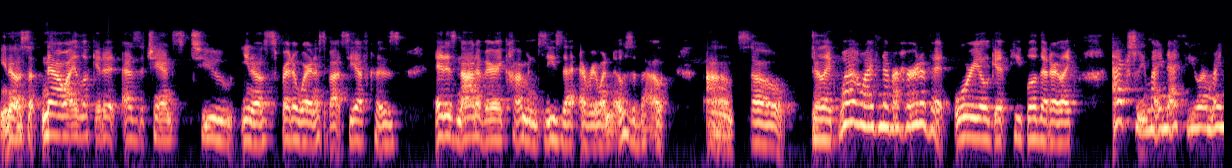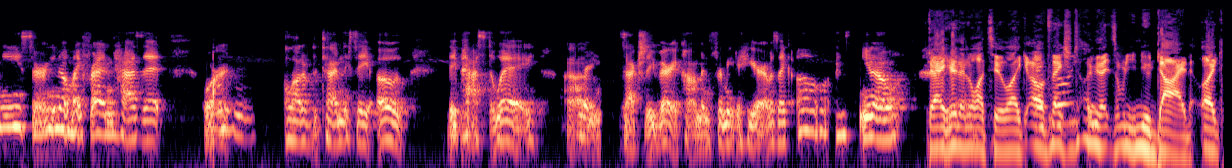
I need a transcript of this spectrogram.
you know, so now I look at it as a chance to, you know, spread awareness about CF because it is not a very common disease that everyone knows about. Um, so they're like, wow, I've never heard of it. Or you'll get people that are like, actually, my nephew or my niece or, you know, my friend has it. Or mm-hmm. a lot of the time they say, oh, they passed away. Um, right. It's actually very common for me to hear. I was like, oh, you know. Yeah, I hear that a lot too. Like, oh, thanks for telling me that someone you knew died. Like,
